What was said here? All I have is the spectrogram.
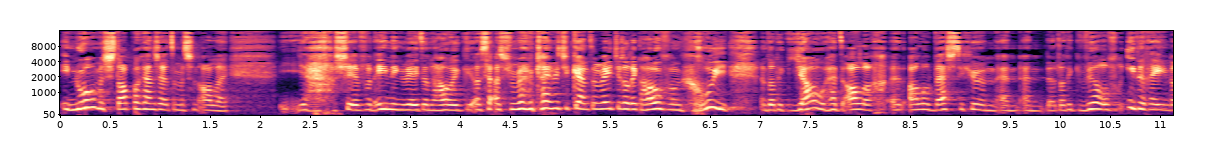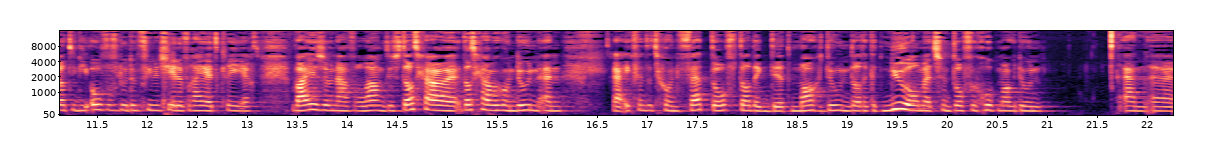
enorme stappen gaan zetten met z'n allen. Ja, als je van één ding weet, dan hou ik, als, als je me een klein beetje kent, dan weet je dat ik hou van groei. En dat ik jou het, aller, het allerbeste gun. En, en dat ik wil voor iedereen dat hij die overvloed en financiële vrijheid creëert. Waar je zo naar verlangt. Dus dat gaan we, dat gaan we gewoon doen. En ja, ik vind het gewoon vet tof dat ik dit mag doen. Dat ik het nu al met zo'n toffe groep mag doen. En uh,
